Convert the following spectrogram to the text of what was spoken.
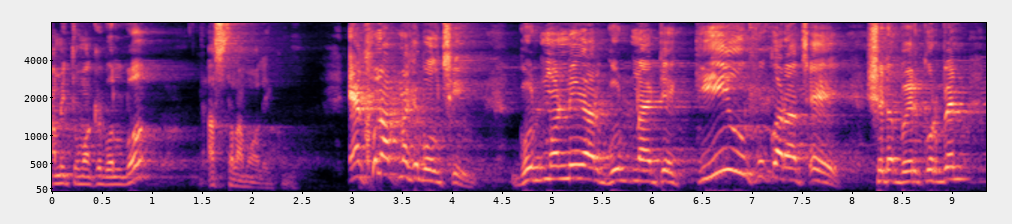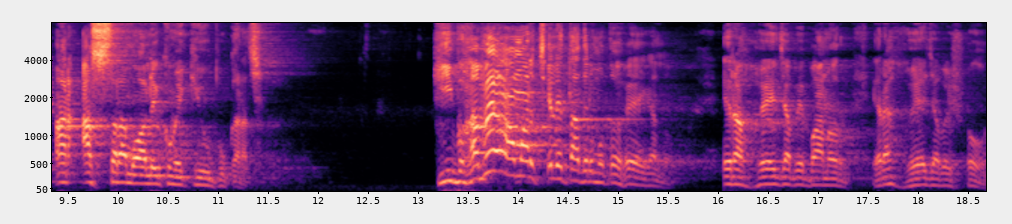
আমি তোমাকে বলব আসসালামু আলাইকুম। এখন আপনাকে বলছি গুড মর্নিং আর গুড নাইটে কি উপকার আছে সেটা বের করবেন আর আসসালামু আলাইকুমে কি উপকার আছে। কীভাবে আমার ছেলে তাদের মতো হয়ে গেল? এরা হয়ে যাবে বানর, এরা হয়ে যাবে সোর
